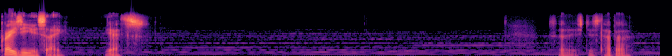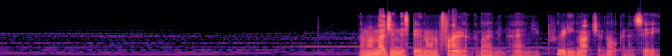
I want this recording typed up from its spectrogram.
Crazy, you say? Yes. So let's just have a Now imagine this being on a phone at the moment and you pretty much are not going to see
